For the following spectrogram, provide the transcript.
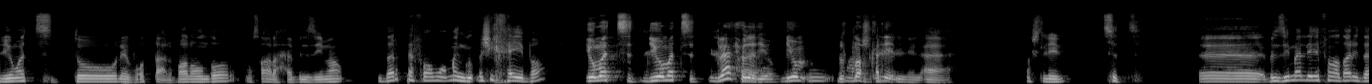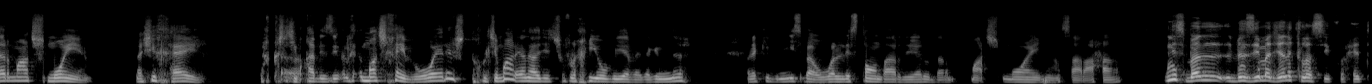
اليوم تسدوا les votes تاع ال ballon d'or وصراحه بنزيما دار performance ماشي خايبه اليوم تسد اليوم تسد البارح ولا. اليوم اليوم ما 12 عرفت الليل. آه 12 الليل آه بنزيما اللي في نظري دار match moyen ماشي خايب. لحقاش آه. تيبقى بنزيما الماتش خايب. هو علاش دخلتي ماريانو غادي تشوف الخيوبيه في هذاك النف ولكن بالنسبة هو le standard ديالو دار match moyen صراحة. بالنسبة لبنزيما ديال الكلاسيكو حيت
